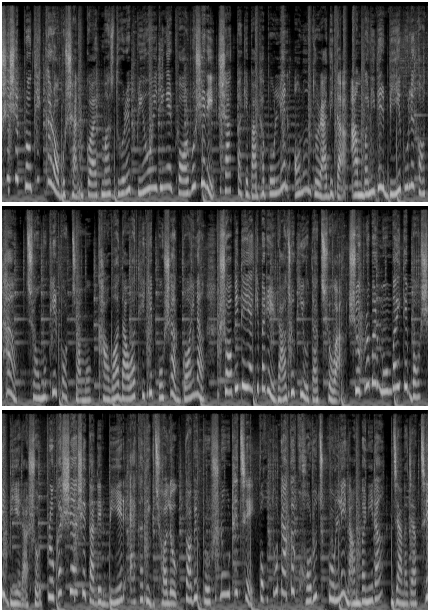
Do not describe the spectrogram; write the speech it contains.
অবশেষে প্রতীক্ষার অবসান। কয়েক মাস ধরে প্রি ওয়েডিং এর পর্ব সেরে সাত পাকে বাধা পড়লেন অনন্ত রাধিকা। আম্বানিদের বিয়ে বলে কথা, চমকের পর চমক খাওয়া দাওয়া থেকে পোশাক, গয়না সবেতেই একেবারে রাজকীয়তার ছোঁয়া। শুক্রবার মুম্বাইতে বসে বিয়ের আসর। প্রকাশ্যে আসে তাদের বিয়ের একাধিক ঝলক। তবে প্রশ্ন উঠেছে, কত টাকা খরচ করলেন আম্বানিরা? জানা যাচ্ছে,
